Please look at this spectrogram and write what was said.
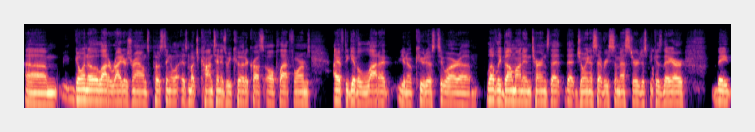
um, going to a lot of writers rounds, posting as much content as we could across all platforms. I have to give a lot of you know kudos to our uh, lovely Belmont interns that that join us every semester, just because they are they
